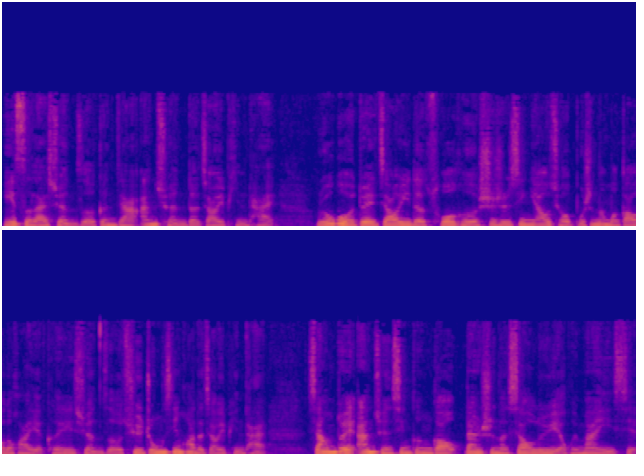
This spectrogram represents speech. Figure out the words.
以此来选择更加安全的交易平台。如果对交易的撮合实时性要求不是那么高的话，也可以选择去中心化的交易平台，相对安全性更高，但是呢效率也会慢一些。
